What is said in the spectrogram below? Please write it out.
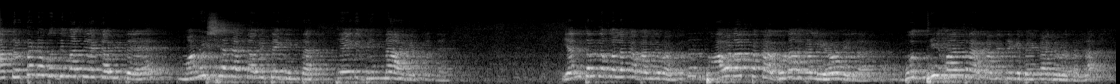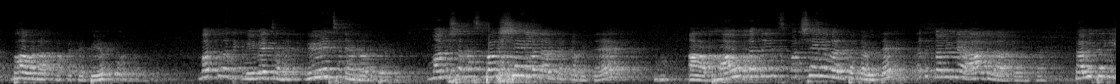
ಆ ಕೃತಕ ಬುದ್ಧಿಮತ್ತೆಯ ಕವಿತೆ ಮನುಷ್ಯನ ಕವಿತೆಗಿಂತ ಹೇಗೆ ಭಿನ್ನ ಆಗಿರ್ತದೆ? ಯಂತ್ರದ ಮೂಲಕ ಬಂದಿರುವಂಥದ್ದು ಭಾವನಾತ್ಮಕ ಗುಣ ಅದರಲ್ಲಿ ಇರೋದಿಲ್ಲ. ಬುದ್ಧಿ ಮಾತ್ರ ಕವಿತೆಗೆ ಬೇಕಾಗಿರೋದಲ್ಲ, ಭಾವನಾತ್ಮಕತೆ ಬೇಕು ಅನ್ನೋದು ಮತ್ತು ಅದಕ್ಕೆ ವಿವೇಚನೆ ವಿವೇಚನೆ ಅನ್ನೋದು ಬೇಕು. ಮನುಷ್ಯನ ಸ್ಪರ್ಶ ಇಲ್ಲದಂತ ಕವಿತೆ, ಆ ಭಾವುಕತೆಯ ಸ್ಪರ್ಶ ಇಲ್ಲದಂತ ಕವಿತೆ, ಅದು ಕವಿತೆ ಆಗಲಾರದು ಅಂತ ಕವಿತೆಗೆ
